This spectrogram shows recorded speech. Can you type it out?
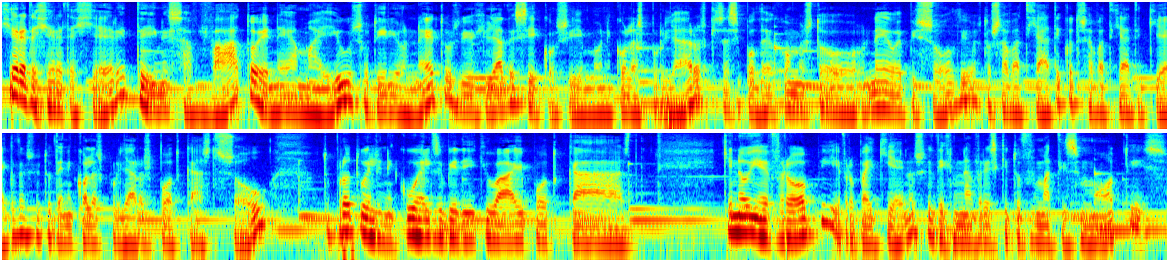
Χαίρετε, χαίρετε, χαίρετε. Είναι Σαββάτο 9 Μαΐου, Σωτήριο Νέτος 2020. Είμαι ο Νικόλας Πουρλιάρος και σας υποδέχομαι στο νέο επεισόδιο, στο Σαββατιάτικο, τη Σαββατιάτικη έκδοση του The Νικόλας Πουρλιάρος Podcast Show, του πρώτου ελληνικού LGBTQI podcast. Και ενώ η Ευρώπη, η Ευρωπαϊκή Ένωση, δείχνει να βρίσκει το βηματισμό της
